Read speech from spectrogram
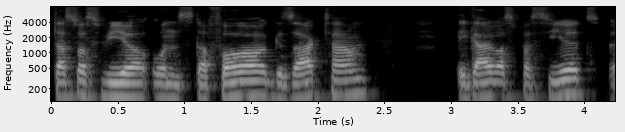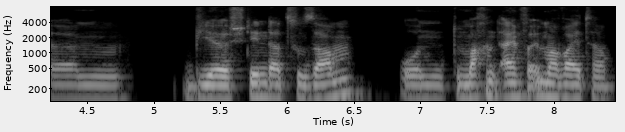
das, was wir uns davor gesagt haben. Egal was passiert, ähm, wir stehen da zusammen und machen einfach immer weiter.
